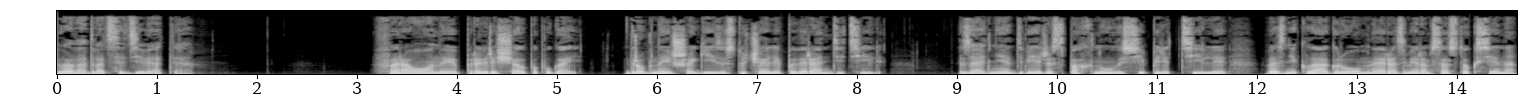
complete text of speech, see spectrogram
Глава 29. «Фараоны!» — проверещал попугай. Дробные шаги застучали по веранде Тили. Задняя дверь распахнулась, и перед Тилли возникла огромная, размером со сток сена,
